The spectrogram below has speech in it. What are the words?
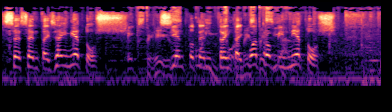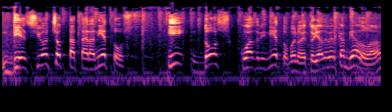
66 nietos. Este es un 134 informe especial. bisnietos, 18 tataranietos y dos cuadrinietos. Bueno, esto ya debe haber cambiado, ¿ah?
